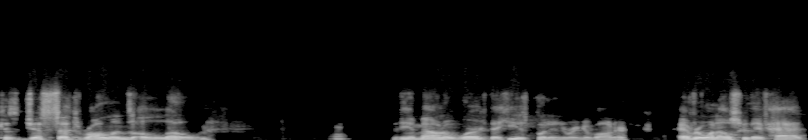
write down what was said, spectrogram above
Because just Seth Rollins alone the amount of work that he has put in Ring of Honor. Everyone else who they've had,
